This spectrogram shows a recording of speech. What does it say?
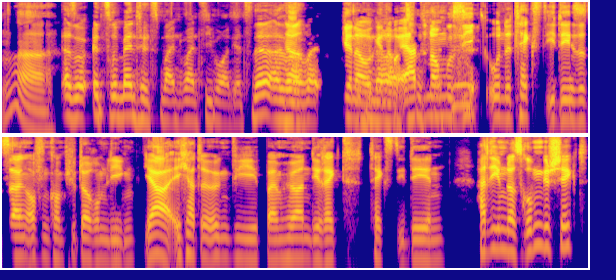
Ah, Also Instrumentals meint mein Simon jetzt, ne? Also, Ja. weil, Genau, Genau. genau. Er hatte noch Musik ohne Textidee sozusagen auf dem Computer rumliegen. Ja, ich hatte irgendwie beim Hören direkt Textideen. Hatte ihm das rumgeschickt.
